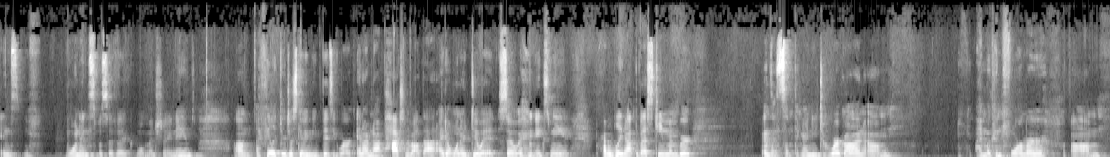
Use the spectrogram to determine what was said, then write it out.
in one in specific, won't mention any names, um, I feel like they're just giving me busy work, and I'm not passionate about that. I don't want to do it, so it makes me probably not the best team member, and that's something I need to work on. Um, I'm a conformer. Um,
